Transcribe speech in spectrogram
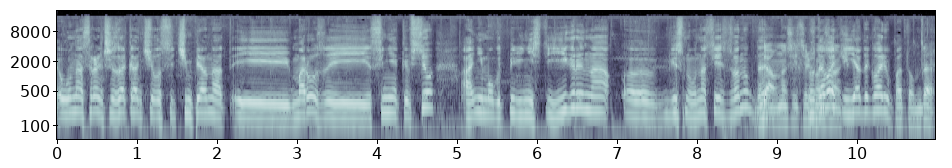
у нас раньше заканчивался чемпионат, и морозы, и снег, и все, они могут перенести игры на э, весну. У нас есть звонок, да? Да, у нас есть телефон. Ну, давайте я договорю потом, да.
